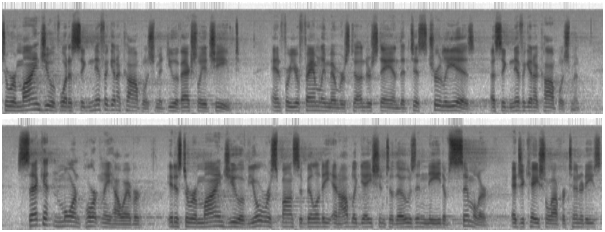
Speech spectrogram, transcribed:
to remind you of what a significant accomplishment you have actually achieved, and for your family members to understand that this truly is a significant accomplishment. Second, and more importantly, however, it is to remind you of your responsibility and obligation to those in need of similar educational opportunities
